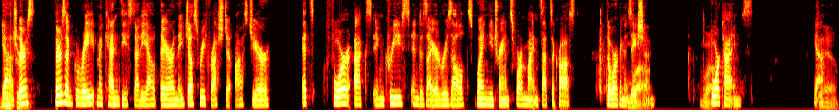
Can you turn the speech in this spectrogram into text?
yeah, there's, there's a great McKinsey study out there and they just refreshed it last year. It's 4x increase in desired results when you transform mindsets across the organization. Wow. Wow. Four times. Yeah. Damn.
